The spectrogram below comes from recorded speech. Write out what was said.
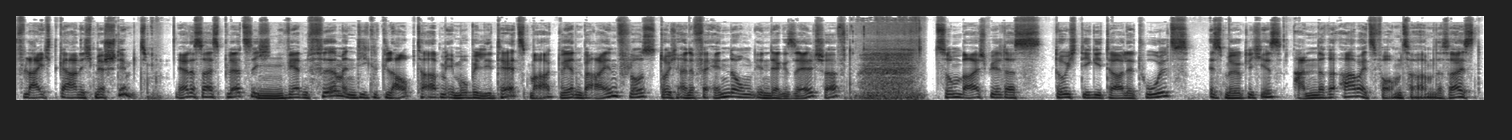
vielleicht gar nicht mehr stimmt. Ja, das heißt, plötzlich mhm. werden Firmen, die geglaubt haben im Mobilitätsmarkt, werden beeinflusst durch eine Veränderung in der Gesellschaft. Zum Beispiel, dass durch digitale Tools es möglich ist, andere Arbeitsformen zu haben. Das heißt,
